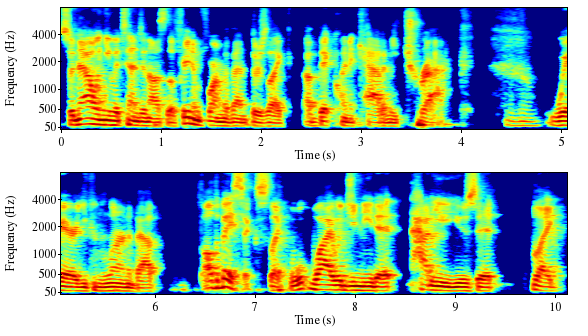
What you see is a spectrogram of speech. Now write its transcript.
So now when you attend an Oslo Freedom Forum event, there's like a Bitcoin Academy track mm-hmm. where you can learn about all the basics. Like w- why would you need it? How do you use it? Like,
